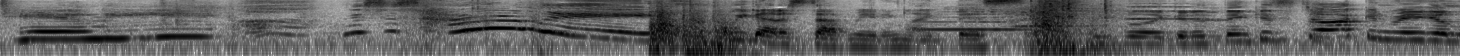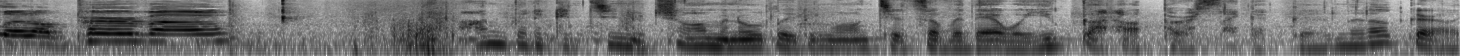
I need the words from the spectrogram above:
Tammy. Mrs. Hurley! We gotta stop meeting like this. People are gonna think you're stalking me, you little pervo. I'm gonna continue charming old lady long tits over there where you got her purse like a good little girl.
